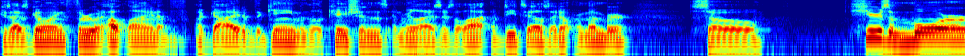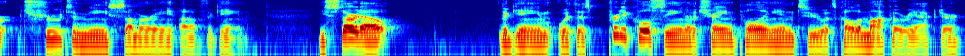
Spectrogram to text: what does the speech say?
because I was going through an outline of a guide of the game and the locations and realized there's a lot of details I don't remember. So here's a more true to me summary of the game. You start out the game with this pretty cool scene of a train pulling into what's called a Mako reactor.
